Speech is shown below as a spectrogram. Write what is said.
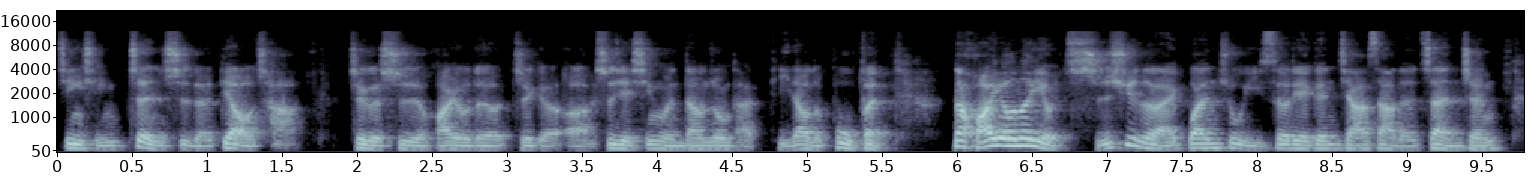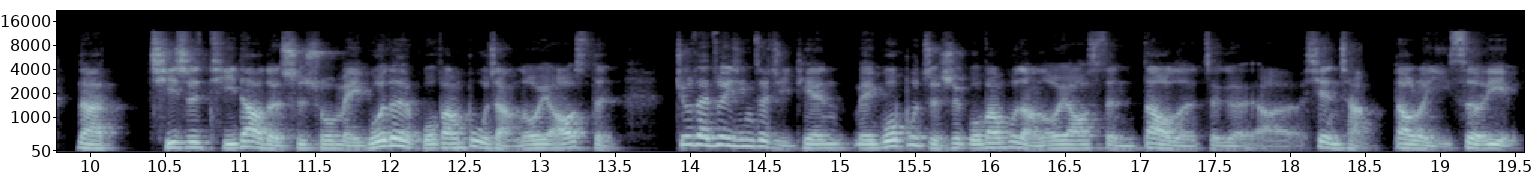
进行正式的调查。这个是华邮的这个呃世界新闻当中他提到的部分。那华邮呢有持续的来关注以色列跟加萨的战争。那其实提到的是说，美国的国防部长 Lloyd Austin 就在最近这几天，美国不只是国防部长 Lloyd Austin 到了这个呃现场，到了以色列，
